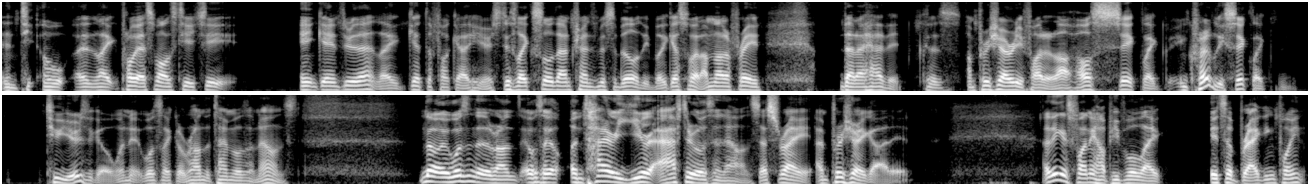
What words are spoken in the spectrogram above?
and t- oh, and like probably as small as THC, ain't getting through that. Like, get the fuck out of here. It's just like slow down transmissibility. But guess what? I'm not afraid that I have it because I'm pretty sure I already fought it off. I was sick, like incredibly sick, like two years ago when it was like around the time it was announced. No, it wasn't around. It was an entire year after it was announced. That's right. I'm pretty sure I got it. I think it's funny how people like it's a bragging point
